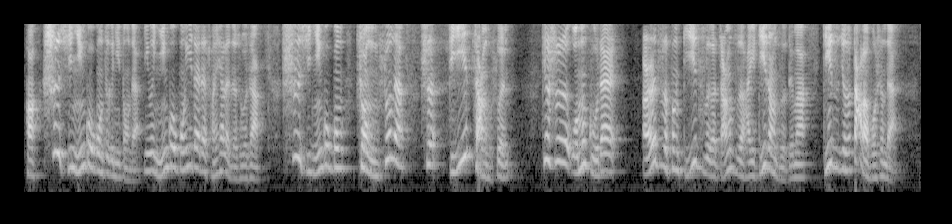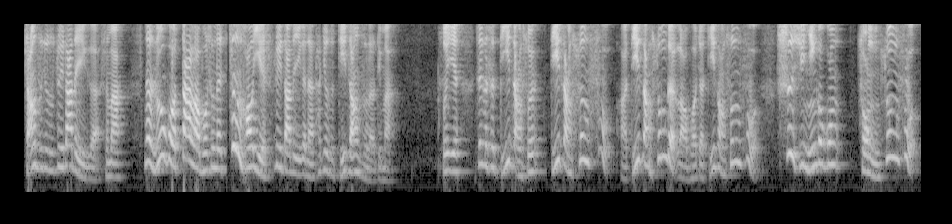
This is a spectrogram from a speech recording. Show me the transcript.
好，世袭宁国公这个你懂的，因为宁国公一代代传下来的是不是啊？世袭宁国公总孙呢是嫡长孙，就是我们古代儿子分嫡子、长子还有嫡长子，对吗？嫡子就是大老婆生的，长子就是最大的一个，是吗？那如果大老婆生的正好也是最大的一个呢，他就是嫡长子了，对吗？所以这个是嫡长孙，嫡长孙父啊，嫡长孙的老婆叫嫡长孙父，世袭宁国公总孙父。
